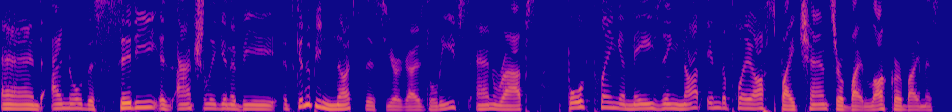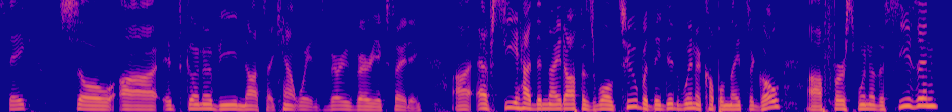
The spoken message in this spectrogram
and I know the city is actually going to be it's going to be nuts this year, guys. Leafs and Raps both playing amazing, not in the playoffs by chance or by luck or by mistake. So uh, it's going to be nuts. I can't wait. It's very very exciting. Uh, FC had the night off as well too, but they did win a couple nights ago. Uh, first win of the season.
